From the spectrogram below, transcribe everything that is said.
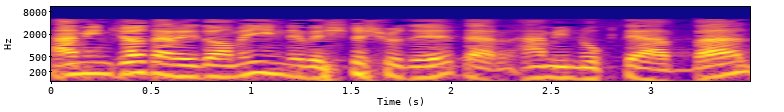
همینجا در ادامه این نوشته شده در همین نکته اول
